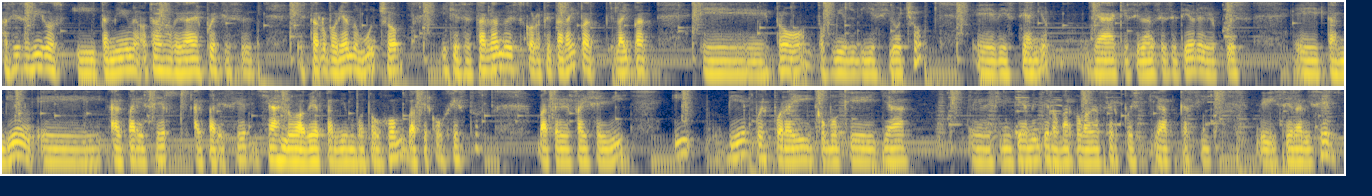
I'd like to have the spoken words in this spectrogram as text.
Así es amigos, y también otras novedades pues que se está rumoreando mucho y que se está hablando es con respecto al iPad, el iPad eh, Pro 2018 eh, de este año, ya que se lanza en septiembre, pues eh, también al parecer, al parecer ya no va a haber también botón home, va a ser con gestos, va a tener Face ID y bien pues por ahí como que ya definitivamente los marcos van a ser pues ya casi de bisel a bisel.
